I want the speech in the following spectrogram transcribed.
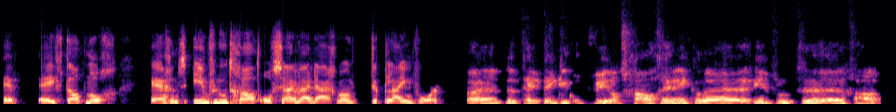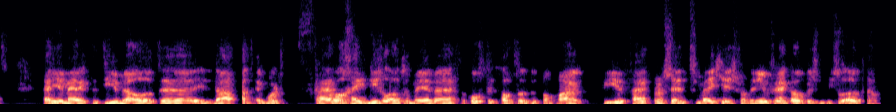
he- heeft dat nog ergens invloed gehad? Of zijn wij daar gewoon te klein voor? Eh, dat heeft denk ik op wereldschaal geen enkele invloed eh, gehad. Hè, je merkt het hier wel dat eh, inderdaad er wordt vrijwel geen dieselauto meer eh, verkocht. Ik geloof dat het nog maar 4, 5 procent een beetje is van de nieuwe verkoop is een dieselauto.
